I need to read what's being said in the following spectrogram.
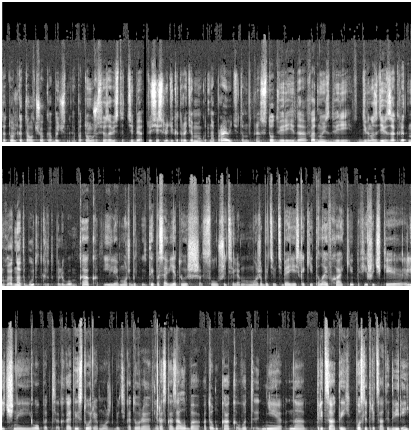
Это только толчок обычный, а потом уже все зависит от тебя. То есть есть люди, которые тебя могут направить, там, например, 100 дверей, да, в одну из дверей. 99 закрыт, ну одна-то будет открыта по-любому. Как или, может быть, ты посоветуешь слушателям, может быть, у тебя есть какие-то лайфхаки, фишечки, личный опыт, какая-то история, может быть, которая рассказала бы о том, как вот не на 30 после 30 двери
